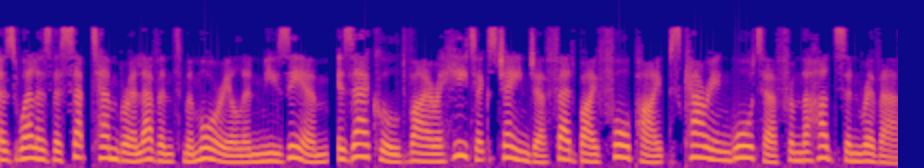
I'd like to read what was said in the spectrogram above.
as well as the September 11 Memorial and Museum, is air-cooled via a heat exchanger fed by four pipes carrying water from the Hudson River.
